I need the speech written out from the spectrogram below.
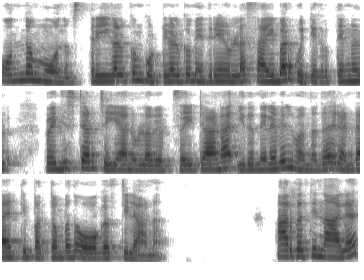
ഒന്നും മൂന്നും. സ്ത്രീകൾക്കും കുട്ടികൾക്കും എതിരെയുള്ള സൈബർ കുറ്റകൃത്യങ്ങൾ രജിസ്റ്റർ ചെയ്യാനുള്ള വെബ്സൈറ്റ് ആണ്. ഇത് നിലവിൽ വന്നത് രണ്ടായിരത്തി പത്തൊമ്പത് ഓഗസ്റ്റിലാണ് അറുപത്തിനാല്.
